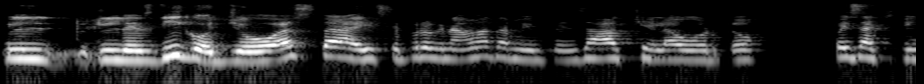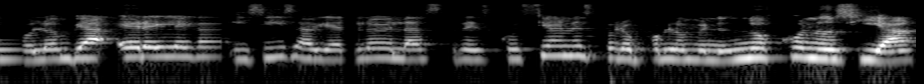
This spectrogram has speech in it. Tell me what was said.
les digo, yo hasta este programa también pensaba que el aborto pues aquí en Colombia era ilegal y sí sabía lo de las tres cuestiones, pero por lo menos no conocía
